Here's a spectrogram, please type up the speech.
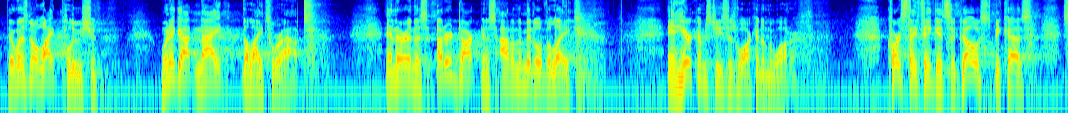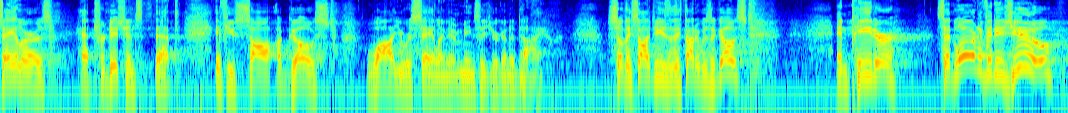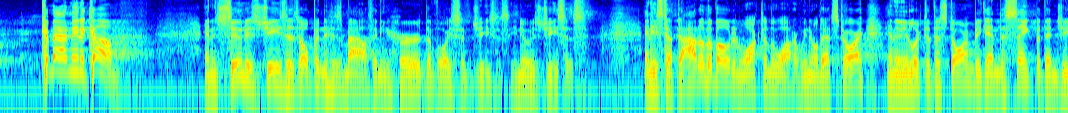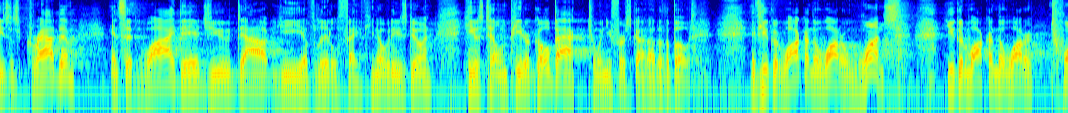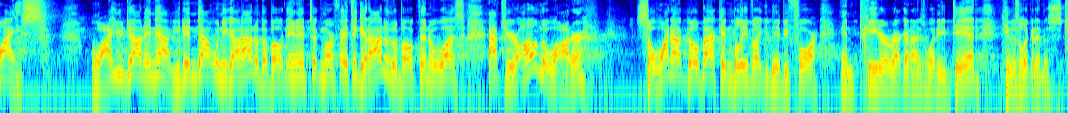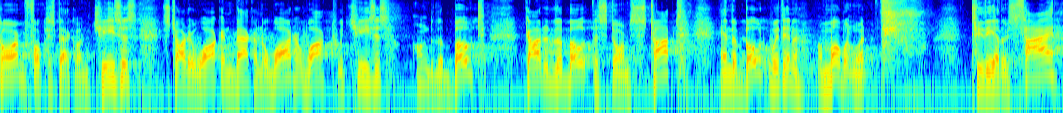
There was no light pollution. When it got night, the lights were out. And they're in this utter darkness out in the middle of the lake. And here comes Jesus walking on the water. Of course, they think it's a ghost because sailors had traditions that if you saw a ghost while you were sailing, it means that you're going to die. So they saw Jesus, they thought it was a ghost. And Peter said, Lord, if it is you, command me to come. And as soon as Jesus opened his mouth and he heard the voice of Jesus, he knew it was Jesus. And he stepped out of the boat and walked on the water. We know that story. And then he looked at the storm, began to sink, but then Jesus grabbed him and said, Why did you doubt, ye of little faith? You know what he was doing? He was telling Peter, Go back to when you first got out of the boat. If you could walk on the water once, you could walk on the water twice. Why are you doubting now? You didn't doubt when you got out of the boat, and it took more faith to get out of the boat than it was after you're on the water. So why not go back and believe like you did before? And Peter recognized what he did. He was looking at the storm, focused back on Jesus, started walking back on the water, walked with Jesus onto the boat, got into the boat, the storm stopped, and the boat within a, a moment went to the other side,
